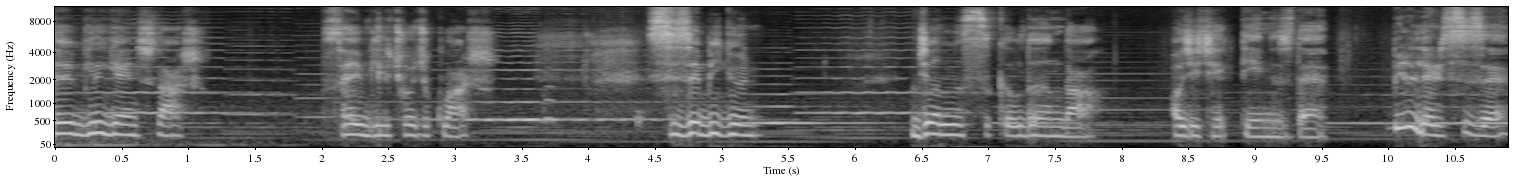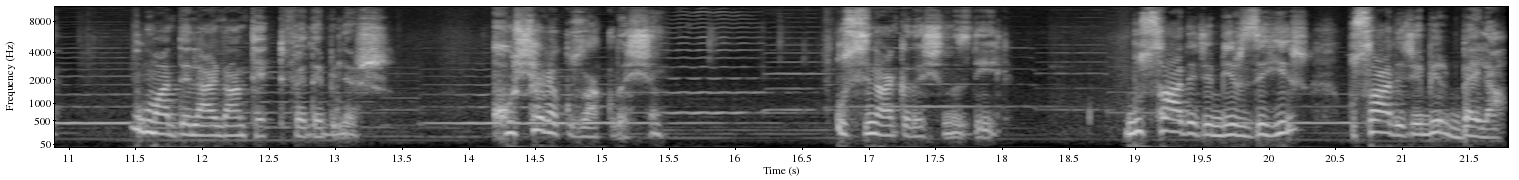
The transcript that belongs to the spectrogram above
Sevgili gençler, sevgili çocuklar, size bir gün canınız sıkıldığında, acı çektiğinizde birileri size bu maddelerden teklif edebilir. Koşarak uzaklaşın. O sizin arkadaşınız değil. Bu sadece bir zehir, bu sadece bir bela.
